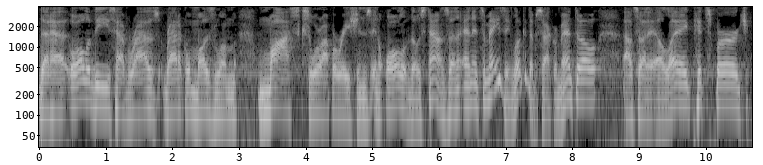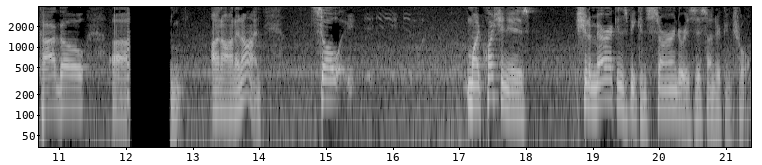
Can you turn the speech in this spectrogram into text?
that has all of these have raz, radical Muslim mosques or operations in all of those towns, and, and it's amazing. Look at them: Sacramento, outside of L.A., Pittsburgh, Chicago. Uh, on, on and on. So my question is, Should Americans be concerned, or is this under control?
